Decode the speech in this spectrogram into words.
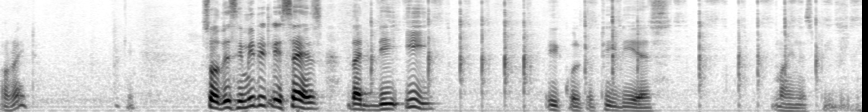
All right. Okay. So, this immediately says that dE equal to TdS minus PdV.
